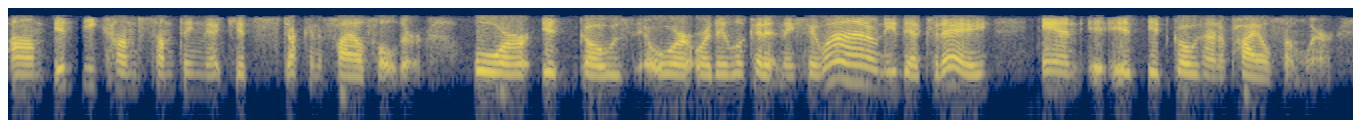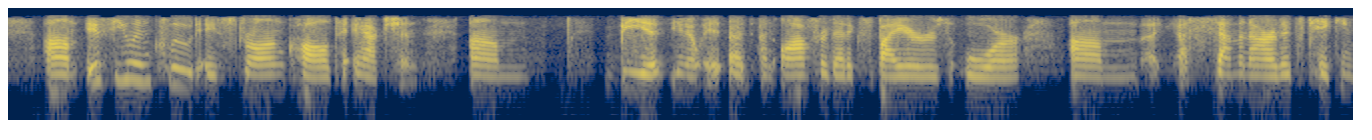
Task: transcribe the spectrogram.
um, it becomes something that gets stuck in a file folder, or it goes, or or they look at it and they say, "Well, I don't need that today," and it it, it goes on a pile somewhere. Um, if you include a strong call to action, um, be it you know a, an offer that expires or um, a, a seminar that's taking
